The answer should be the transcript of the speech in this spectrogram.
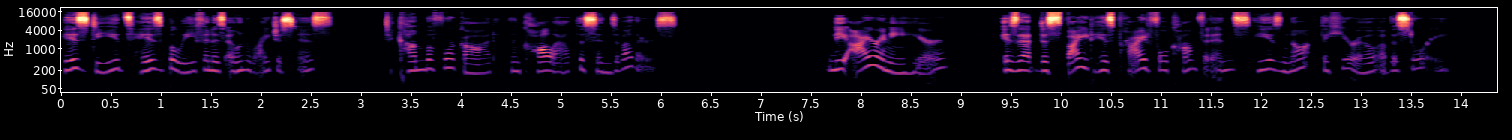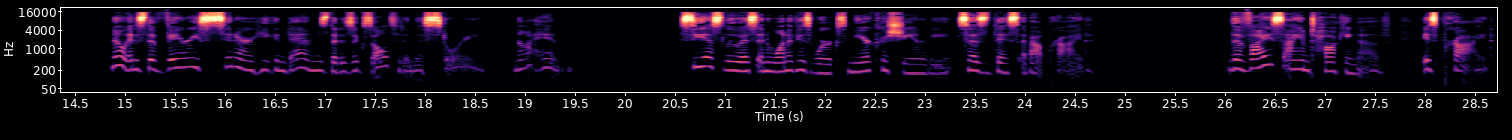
his deeds, his belief in his own righteousness to come before God and call out the sins of others. The irony here is that despite his prideful confidence, he is not the hero of the story. No, it is the very sinner he condemns that is exalted in this story, not him. C.S. Lewis, in one of his works, Mere Christianity, says this about pride The vice I am talking of is pride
